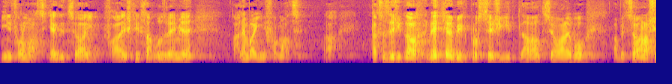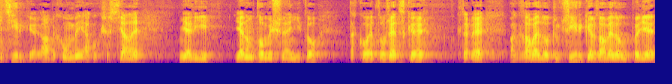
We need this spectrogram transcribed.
informací. Někdy třeba i falešných samozřejmě, ale mají informace. A tak jsem si říkal, nechtěl bych prostě žít dál třeba, nebo aby třeba naše církev, abychom my jako křesťané měli jenom to myšlení, to takové to řecké, které pak zavedlo tu církev, zavedlo úplně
